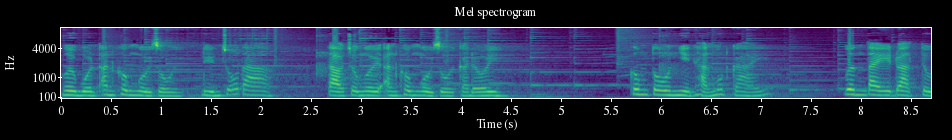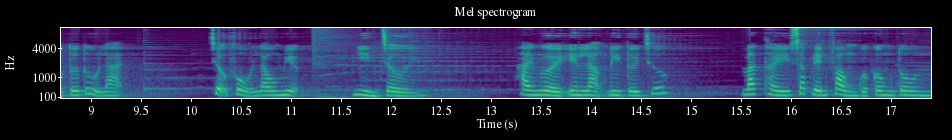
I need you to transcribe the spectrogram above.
người muốn ăn không ngồi rồi, đến chỗ ta. Tao cho người ăn không ngồi rồi cả đời. Công tôn nhìn hắn một cái, vươn tay đoạt tiểu tứ tử lại. Triệu phổ lau miệng, nhìn trời. Hai người yên lặng đi tới trước, mắt thấy sắp đến phòng của công tôn.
